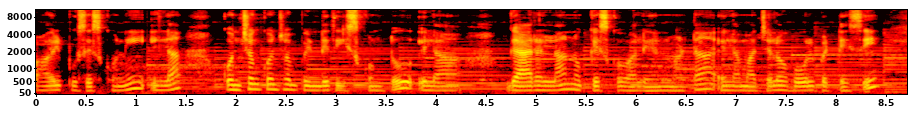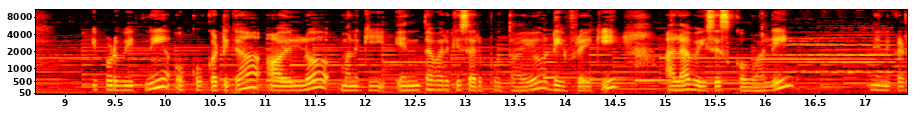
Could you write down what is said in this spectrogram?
ఆయిల్ పూసేసుకొని ఇలా కొంచెం కొంచెం పిండి తీసుకుంటూ ఇలా గారెల్లా నొక్కేసుకోవాలి అన్నమాట. ఇలా మధ్యలో హోల్ పెట్టేసి ఇప్పుడు వీటిని ఒక్కొక్కటిగా ఆయిల్లో మనకి ఎంతవరకు సరిపోతాయో డీప్ ఫ్రైకి అలా వేసేసుకోవాలి. నేను ఇక్కడ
